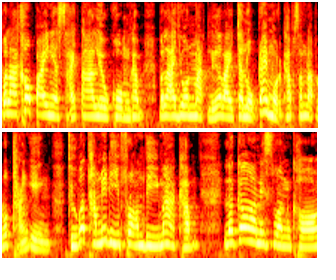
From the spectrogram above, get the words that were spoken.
เวลาเข้าไปเนี่ยสายตาเร็วคมครับเวลาโยนหมัดหรืออะไรจะหลบได้หมดครับสำหรับรถถังเอง ถือว่าทำได้ดีฟอร์มดีมากครับ แล้วก็ในส่วนของ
